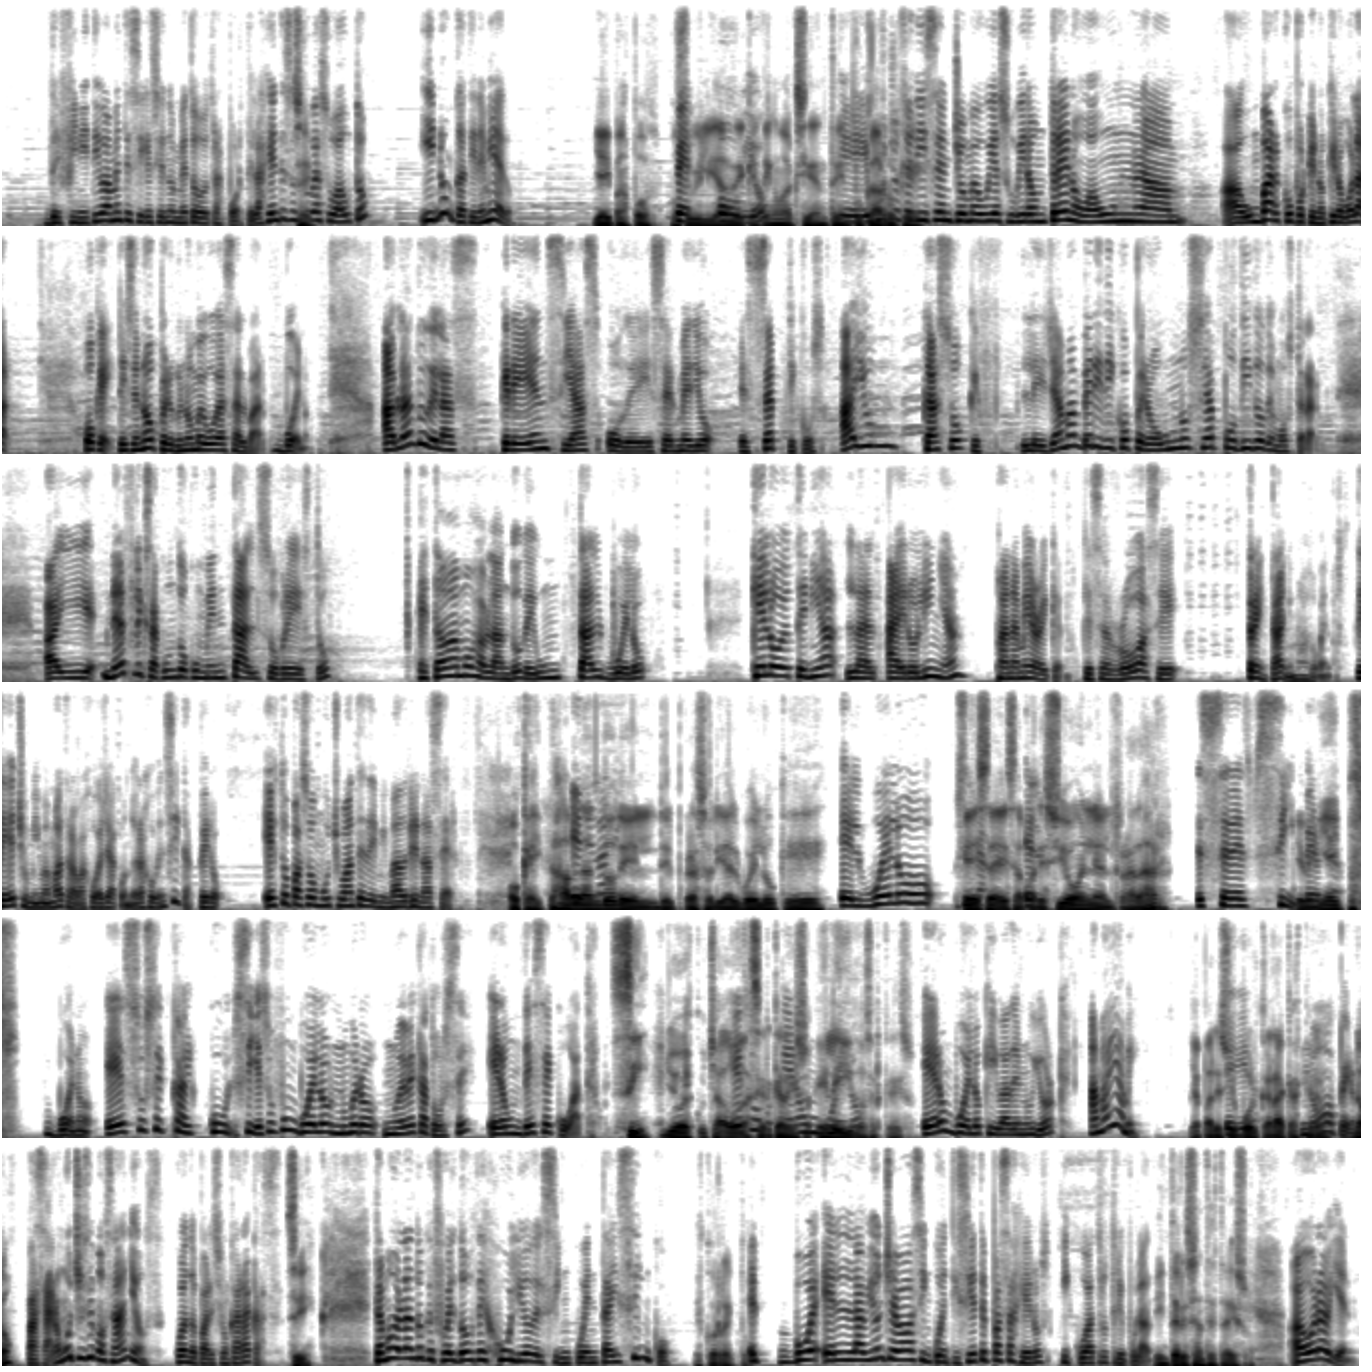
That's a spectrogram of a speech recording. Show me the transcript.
Definitivamente sigue siendo el método de transporte. La gente se sube a su auto y nunca tiene miedo. Y hay más posibilidades de que tenga un accidente en tu eh, carro. Muchos te dicen, yo me voy a subir a un tren o a, una, a un barco porque no quiero volar. Ok, te dicen, no, pero no me voy a salvar. Bueno, hablando de las creencias o de ser medio escépticos, hay un caso que le llaman verídico, pero aún no se ha podido demostrar. Hay, Netflix sacó un documental sobre esto. Estábamos hablando de un tal vuelo que lo tenía la aerolínea Pan American, que cerró hace 30 años más o menos. De hecho, mi mamá trabajó allá cuando era jovencita, pero esto pasó mucho antes de mi madre nacer. Ok, estás hablando del, del casualidad del vuelo que... El vuelo... se desapareció en el radar. Se, sí, que venía y... Bueno, eso se calcula. Sí, eso fue un vuelo número 914. Era un DC-4. Sí, yo he escuchado acerca de eso. He leído acerca de eso. Era un vuelo que iba de New York a Miami. Y apareció por Caracas, creo. No, pero pasaron muchísimos años cuando apareció en Caracas. Sí. Estamos hablando que fue el 2 de julio del 55. Es correcto. El, el avión llevaba 57 pasajeros y 4 tripulantes. Interesante está eso. Ahora bien,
